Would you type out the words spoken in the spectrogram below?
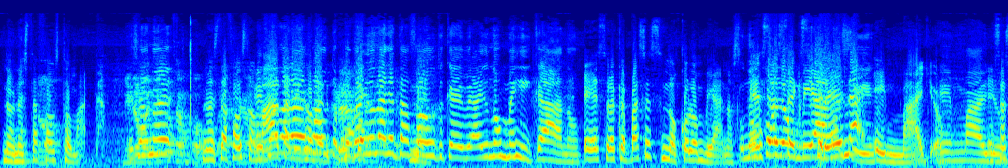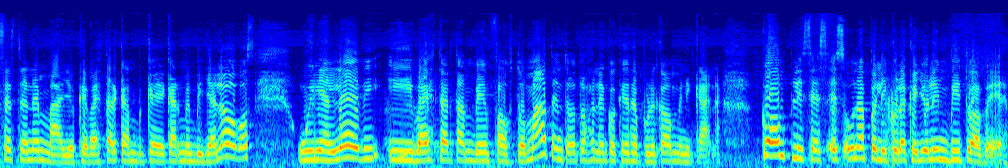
No, no está Fausto Mata. Esa no es- No está Fausto Mata no porque hay una que está No. Fausto, que hay unos mexicanos. Es, lo que pasa es no colombianos. Unos Esa colombianos, se estrena sí. en mayo. En mayo. Esa se estrena en mayo, que va a estar que Carmen Villalobos, William Levy y va a estar también Fausto Mata, entre otros elencos aquí en República Dominicana. Cómplices es una película que yo le invito a ver.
